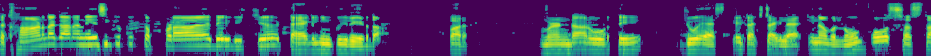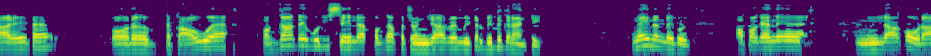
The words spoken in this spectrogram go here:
ਦਿਖਾਉਣ ਦਾ ਕਾਰਨ ਇਹ ਸੀ ਕਿਉਂਕਿ ਕੱਪੜਾ ਦੇ ਵਿੱਚ ਟੈਗ ਨਹੀਂ, ਕੋਈ ਰੇਟ ਦਾ। ਪਰ ਮਰੰਡਾ ਰੋਡ ਤੇ ਜੋ ਐਸਕੇ ਟੈਕਸਟਾਈਲ ਹੈ, ਇਹਨਾਂ ਵੱਲੋਂ ਬਹੁਤ ਸਸਤਾ ਰੇਟ ਹੈ ਔਰ ਟਿਕਾਊ ਹੈ, ਪੱਗਾਂ ਤੇ ਪੂਰੀ ਸੇਲ ਹੈ, ਪੱਗਾਂ 55 ਰੁਪਏ ਮੀਟਰ ਵਿਦ ਗਾਰੰਟੀ ਨਹੀਂ ਦਿੰਦੇ ਕੋਈ। ਆਪਾਂ ਕਹਿੰਦੇ ਆ ਨੀਲਾ ਘੋੜਾ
